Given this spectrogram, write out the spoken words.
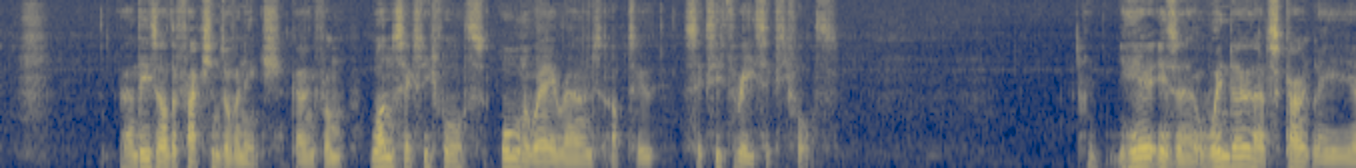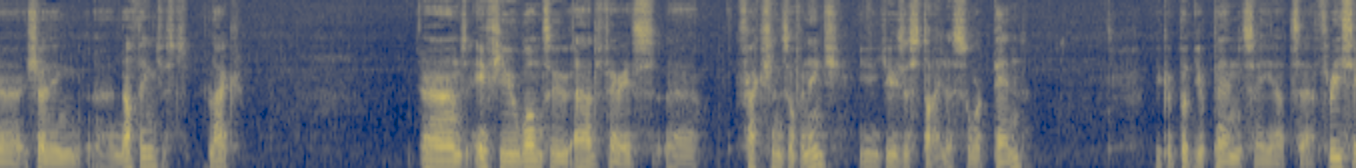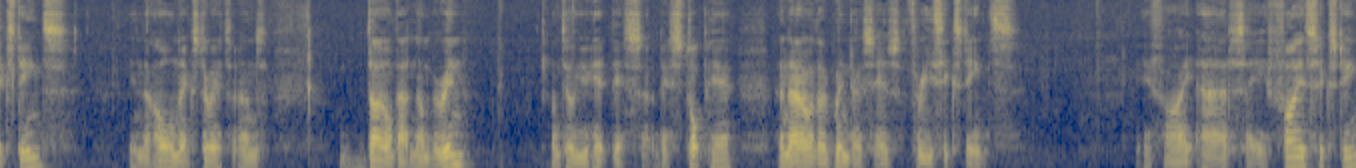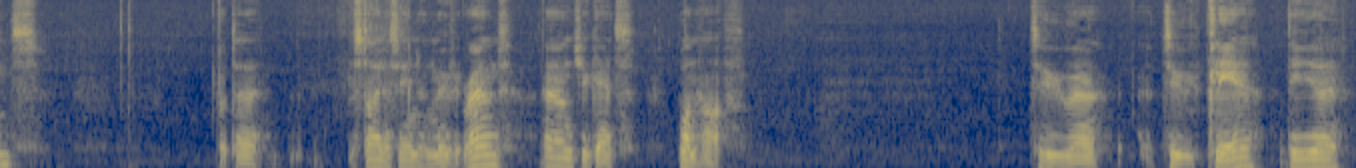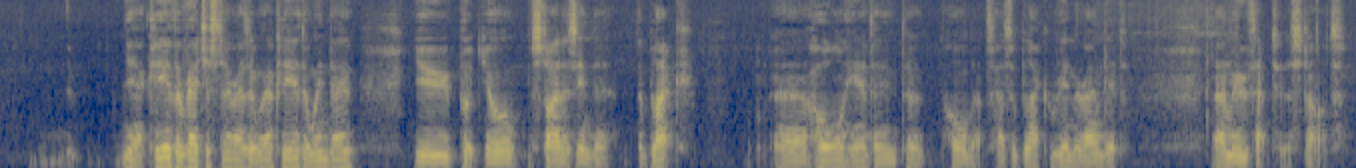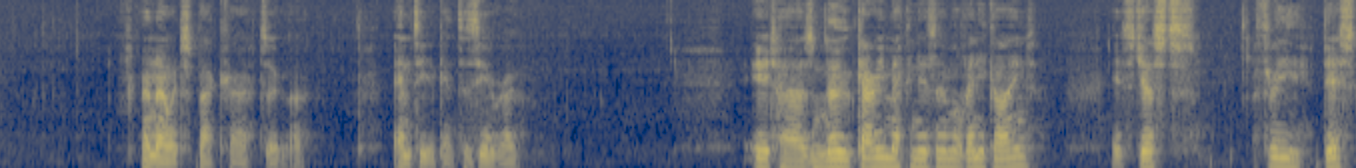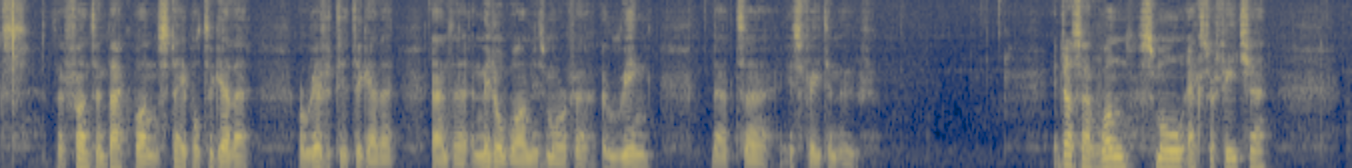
And these are the fractions of an inch, going from 1 64th all the way around up to 63 64ths. Here is a window that's currently uh, showing uh, nothing, just black. And if you want to add various uh, fractions of an inch, you use a stylus or a pen. You can put your pen, say, at uh, 3 16ths in the hole next to it and dial that number in until you hit this, uh, this stop here and now the window says 3 16ths if I add say 5 sixteenths, put the stylus in and move it round and you get one half. To uh, to clear the uh, yeah clear the register as it were, clear the window, you put your stylus in the the black uh, hole here, the, the hole that has a black rim around it, and move that to the start and now it's back uh, to uh, empty again to zero. It has no carry mechanism of any kind, it's just three discs, the front and back one stapled together or riveted together and uh, a middle one is more of a, a ring that uh, is free to move. It does have one small extra feature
